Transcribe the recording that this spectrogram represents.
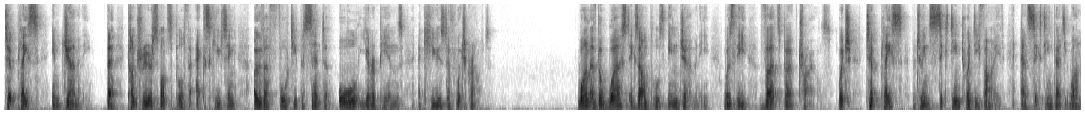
took place in Germany, the country responsible for executing over 40% of all Europeans accused of witchcraft. One of the worst examples in Germany was the Würzburg trials, which took place between 1625 and 1631.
